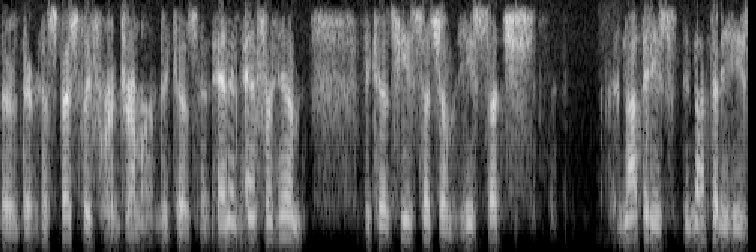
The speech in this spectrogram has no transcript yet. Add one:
They're, they're especially for a drummer because and and for him because he's such a he's such not that he's not that he's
